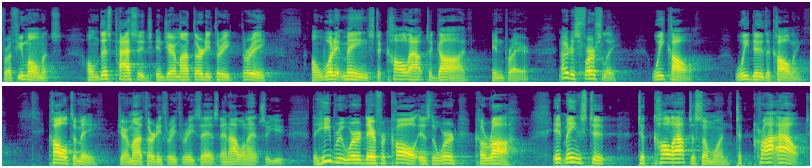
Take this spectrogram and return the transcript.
for a few moments on this passage in Jeremiah 33 3 on what it means to call out to God in prayer. Notice, firstly, we call. We do the calling. Call to me, Jeremiah 33 3 says, and I will answer you. The Hebrew word there for call is the word kara. It means to, to call out to someone, to cry out,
